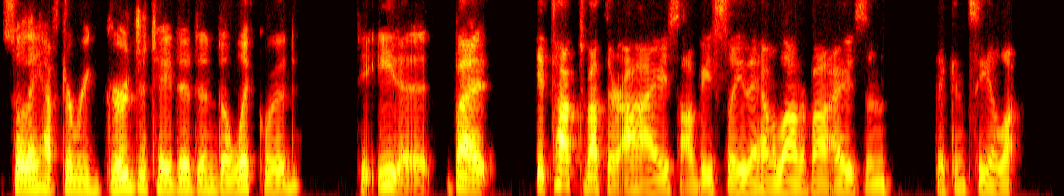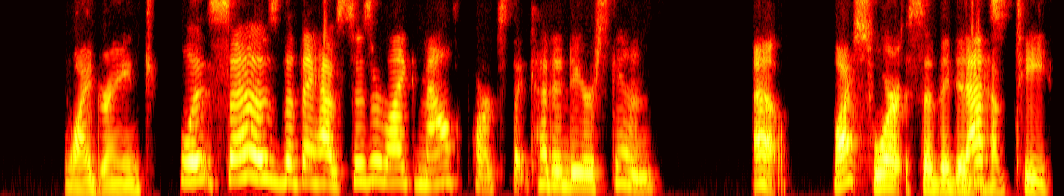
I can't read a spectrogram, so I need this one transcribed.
So they have to regurgitate it into liquid to eat it. But it talked about their eyes. Obviously, they have a lot of eyes and they can see a lot wide range. Well, it says that they have scissor-like mouth parts that cut into your skin. Oh, well, I swore it said they didn't That's- have teeth.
